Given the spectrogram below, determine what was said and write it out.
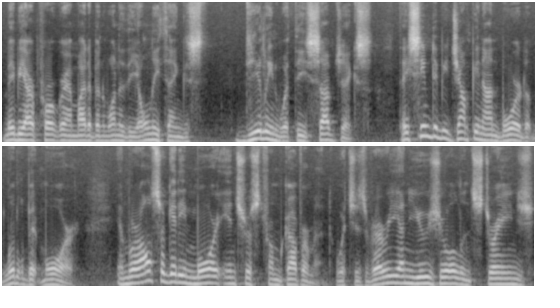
maybe our program might have been one of the only things dealing with these subjects, they seem to be jumping on board a little bit more. And we're also getting more interest from government, which is very unusual and strange,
